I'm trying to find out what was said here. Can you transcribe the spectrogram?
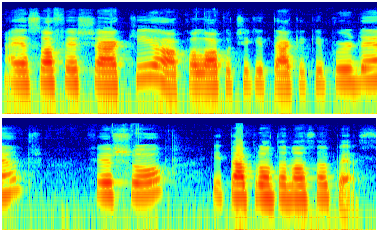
Aí é só fechar aqui, ó, coloca o tic-tac aqui por dentro fechou e tá pronta a nossa peça.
